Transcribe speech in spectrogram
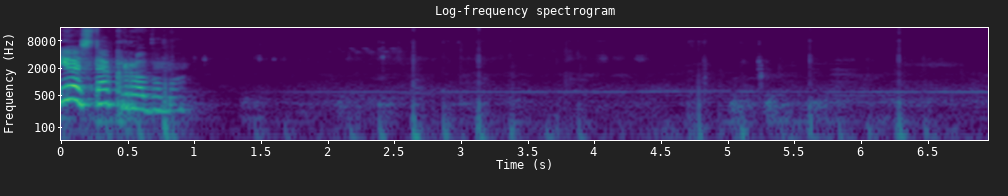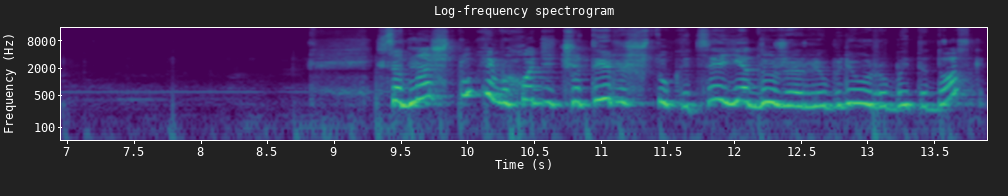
І ось так робимо. Виходять чотири штуки. Це я дуже люблю робити доски,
